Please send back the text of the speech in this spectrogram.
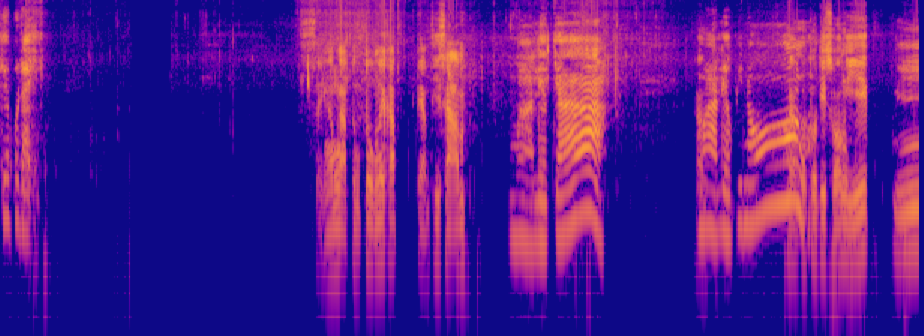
แกบ่ได้ ส่งามๆตรงๆเลยครับ แต้มที่สามมาแล้วจ้าครับมาแล้วพี่น้องงามกว่าตัวที่สองอีก นี่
